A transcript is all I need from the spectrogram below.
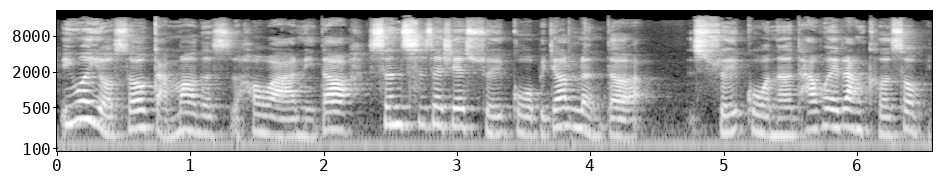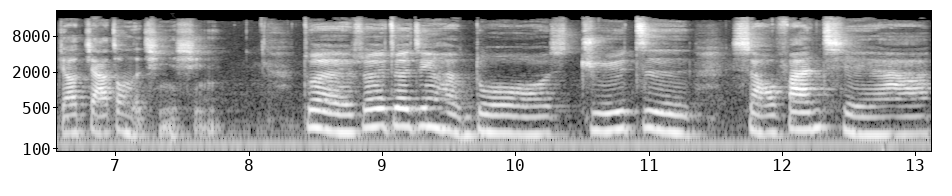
因为有时候感冒的时候啊，你到生吃这些水果比较冷的水果呢，它会让咳嗽比较加重的情形。对，所以最近很多橘子、小番茄啊、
